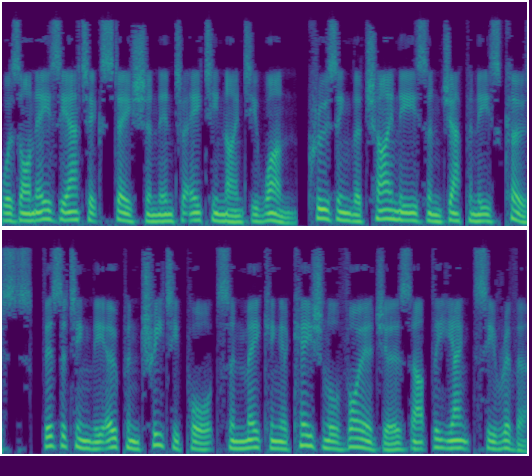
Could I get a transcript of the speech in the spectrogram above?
was on Asiatic station into 1891, cruising the Chinese and Japanese coasts, visiting the open treaty ports and making occasional voyages up the Yangtze River.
